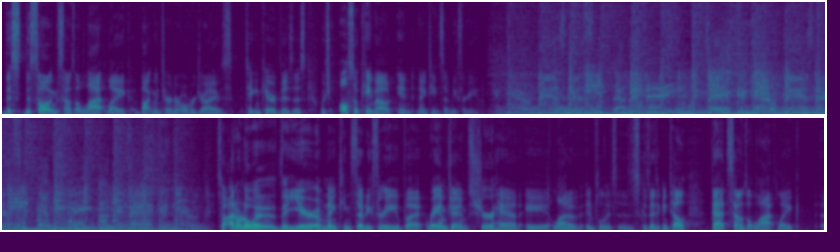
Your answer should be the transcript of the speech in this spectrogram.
this this song sounds a lot like Bachman Turner Overdrive's "Taking Care of Business," which also came out in 1973. So I don't know what the year of 1973, but Ram Jams sure had a lot of influences because as you can tell, that sounds a lot like uh,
